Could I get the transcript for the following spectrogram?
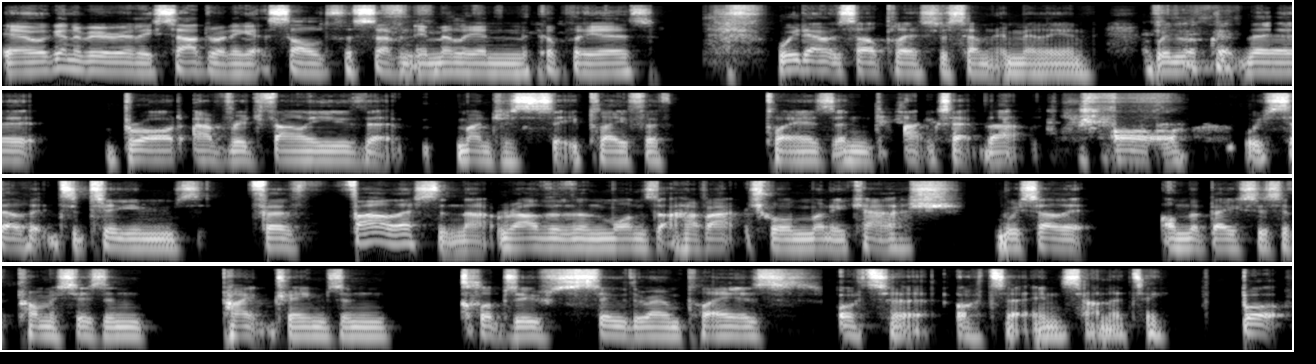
Yeah, we're going to be really sad when he gets sold for seventy million in a couple of years. We don't sell players for seventy million. We look at the broad average value that Manchester City play for players and accept that, or we sell it to teams for far less than that, rather than ones that have actual money cash. We sell it on the basis of promises and pipe dreams and clubs who sue their own players. Utter, utter insanity. But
